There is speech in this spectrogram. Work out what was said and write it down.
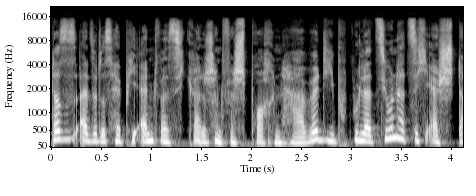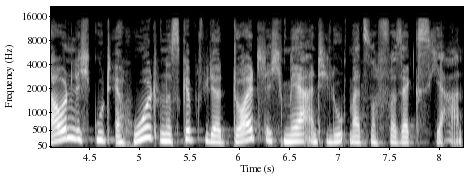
Das ist also das Happy End, was ich gerade schon versprochen habe. Die Population hat sich erstaunlich gut erholt und es gibt wieder deutlich mehr Antilopen als noch vor sechs Jahren.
